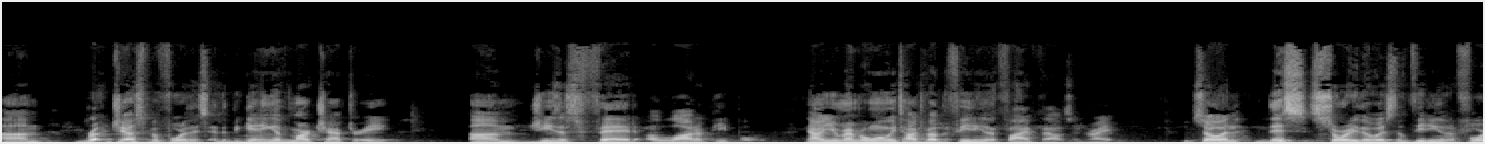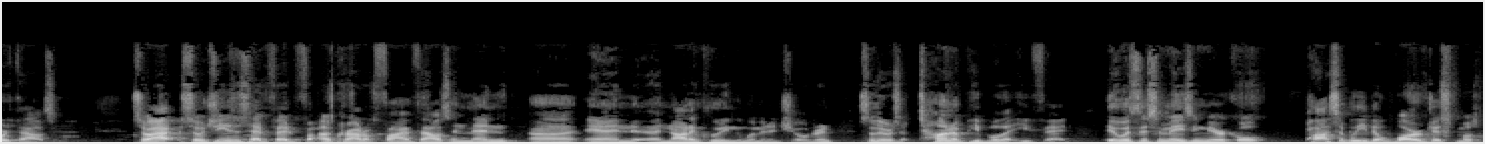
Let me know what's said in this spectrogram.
um, just before this, at the beginning of Mark chapter 8, um, Jesus fed a lot of people. Now, you remember when we talked about the feeding of the 5,000, right? So, in this story, though, was the feeding of the 4,000. So, so Jesus had fed a crowd of 5,000 men, uh, and uh, not including the women and children. So, there was a ton of people that he fed. It was this amazing miracle, possibly the largest, most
